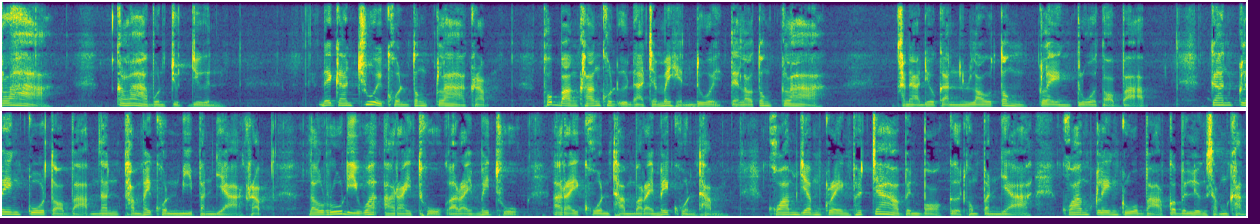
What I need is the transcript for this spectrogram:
กล้า กล้าบนจุดยืน ในการช่วยคนต้องกล้าครับ เพราะบางครั้งคนอื่นอาจจะไม่เห็นด้วย แต่เราต้องกล้า ขณะเดียวกันเราต้องเกรงกลัวต่อบาป การเกรงกลัวต่อบาปนั้นทำให้คนมีปัญญาครับ เรารู้ดีว่าอะไรถูกอะไรไม่ถูก อะไรควรทำอะไรไม่ควรทำความยำเกรงพระเจ้าเป็นบ่อกเกิดของปัญญา ความเกรงกลัวบาปก็เป็นเรื่องสำคัญ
